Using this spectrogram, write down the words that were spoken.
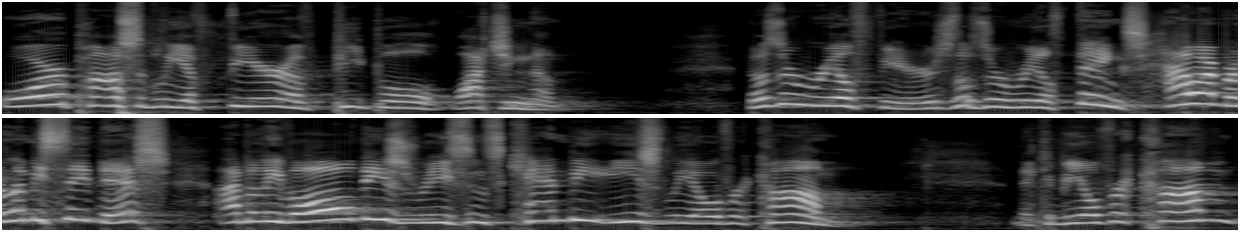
or possibly a fear of people watching them. Those are real fears, those are real things. However, let me say this I believe all these reasons can be easily overcome. They can be overcome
